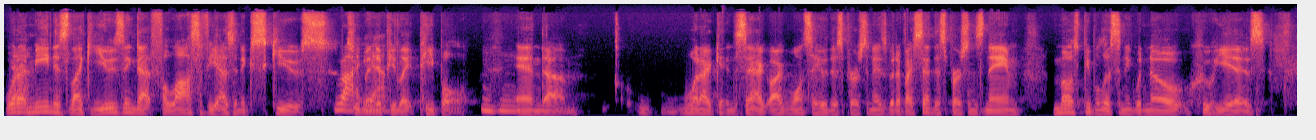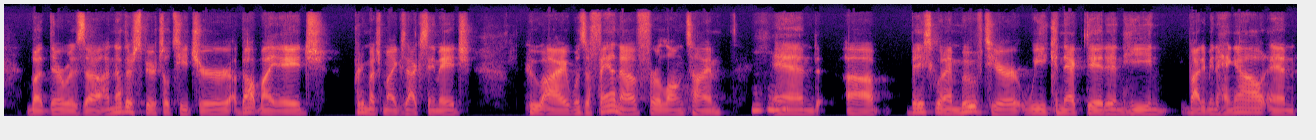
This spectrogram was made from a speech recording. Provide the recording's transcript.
what i mean is like using that philosophy as an excuse Right, to yeah. manipulate people Mhm. and um, what I can say, I, I won't say who this person is, but if I said this person's name, most people listening would know who he is. But there was uh, another spiritual teacher about my age, pretty much my exact same age, who I was a fan of for a long time. Mhm. And uh, basically, when I moved here, we connected and he invited me to hang out. And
